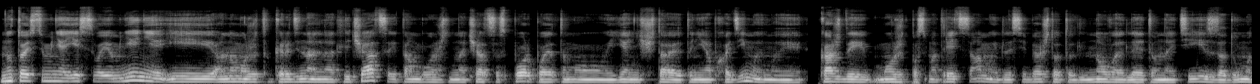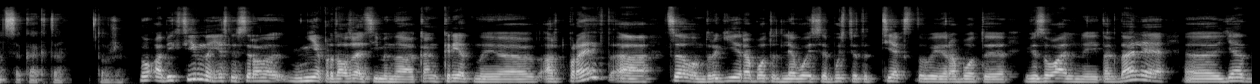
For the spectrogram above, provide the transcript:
ну то есть у меня есть свое мнение, и оно может кардинально отличаться, и там может начаться спор, поэтому я не считаю это необходимым, и каждый может посмотреть сам и для себя что-то новое для этого найти, задуматься как-то тоже. Ну, объективно, если все равно не продолжать именно конкретный э, арт-проект, а в целом другие работы для Voice, пусть это текстовые работы, визуальные и так далее, э, я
